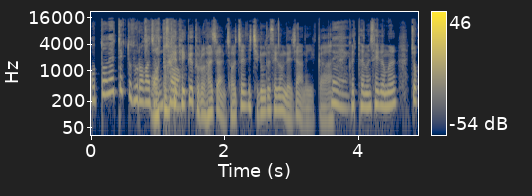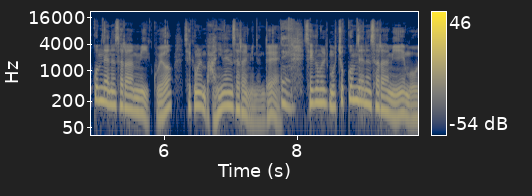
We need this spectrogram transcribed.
어떤 혜택도 돌아가지 어떤 않죠. 어떤 혜택도 돌아가지 않죠. 어차피 지금도 세금 내지 않으니까. 네. 그렇다면 세금을 조금 내는 사람이 있고요. 세금을 많이 내는 사람이 있는데 네. 세금을 뭐 조금 내는 사람이 뭐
